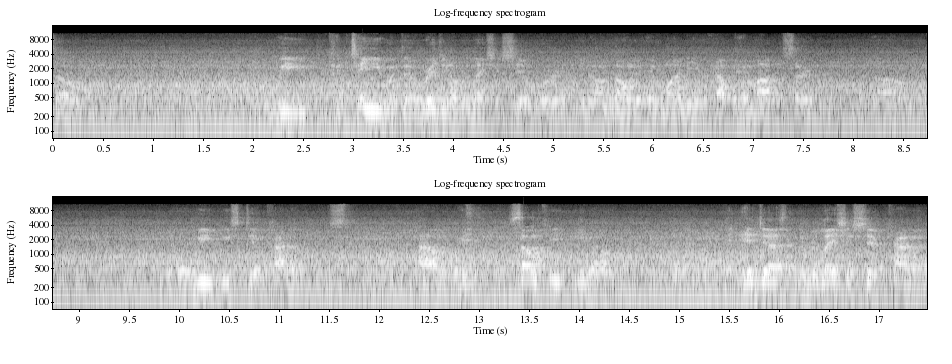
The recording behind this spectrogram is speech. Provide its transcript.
So we continue with the original relationship where, you know, I'm loaning him money or helping him out in certain, um, but then we, we still kind of, I don't know, we, some people, you know, it, it just, the relationship kind of,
